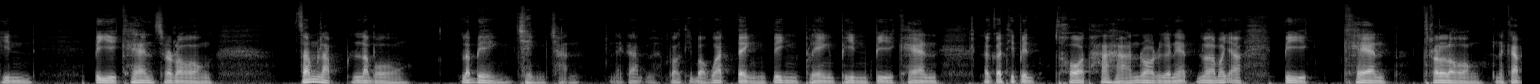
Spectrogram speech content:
พิน ปีแคนสรองสำหรับระบองระเบงเฉ่งฉันนะครับเพราะที่บอกว่าเต่งติงเพลงพิน ปีแคน แล้วก็ที่เป็นทอทหารรอเรือเนี่ยเราไม่เอาปีแคนทรลองนะครับ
